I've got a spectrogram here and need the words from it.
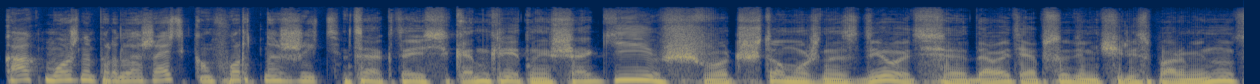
как можно продолжать комфортно жить. Так, Таисия, конкретные шаги, вот что можно сделать, э, давайте обсудим через пару минут.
